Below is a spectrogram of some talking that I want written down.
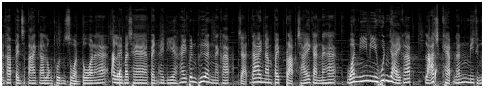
นะครับ เป็นสไตล์การลงทุนส่วนตัวนะฮะ ก็เลยมาแชร์เป็นไอเดียให้เพื่อนๆนะครับ จะได้นำไปปรับใช้กันนะฮะ วันนี้มีหุ้นใหญ่ครับ large cap นั้นมีถึง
